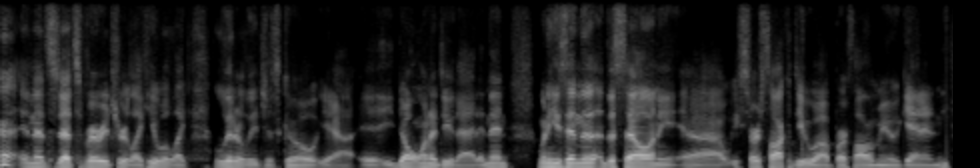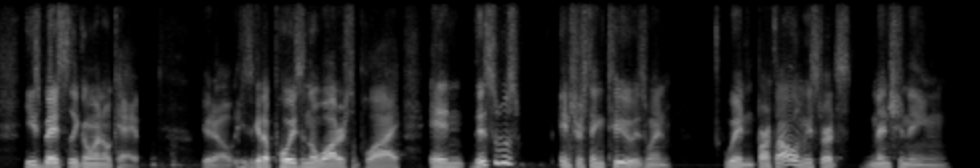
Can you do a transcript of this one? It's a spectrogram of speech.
and that's that's very true. Like he will like literally just go, yeah, eh, you don't want to do that. And then when he's in the the cell and he uh he starts talking to uh, Bartholomew again, and he's basically going, okay, you know, he's gonna poison the water supply. And this was interesting too, is when when Bartholomew starts mentioning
